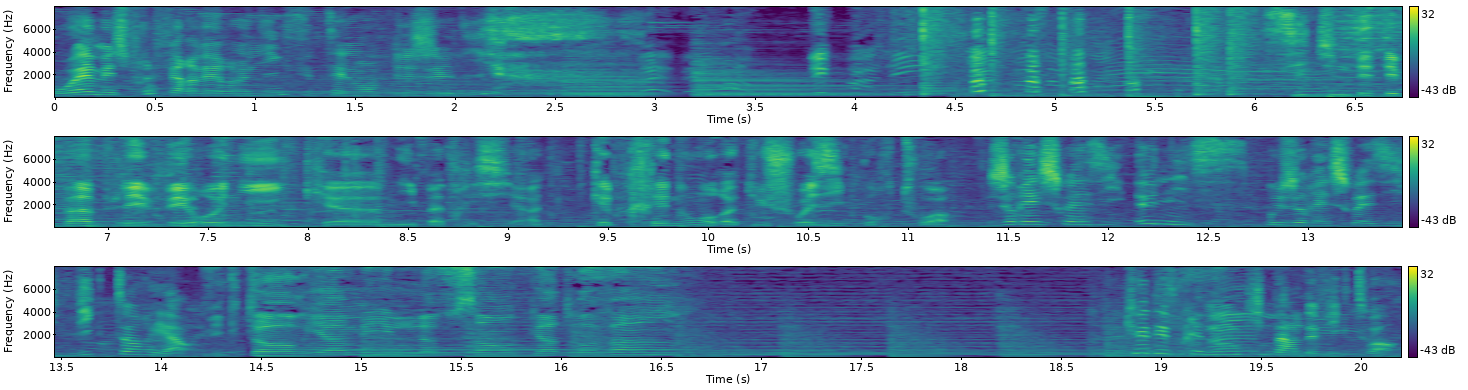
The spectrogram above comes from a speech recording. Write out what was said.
Ouais, mais je préfère Véronique. C'est tellement plus joli. Si tu ne t'étais pas appelée Véronique euh, ni Patricia, quel prénom aurais-tu choisi pour toi? J'aurais choisi Eunice ou j'aurais choisi Victoria. Victoria 1980. Que des prénoms qui parlent de victoire.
